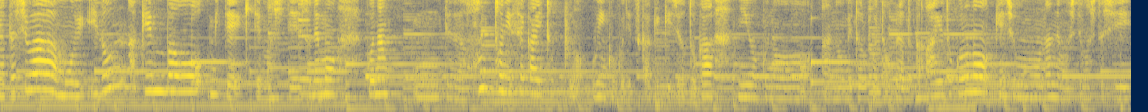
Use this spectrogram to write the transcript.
私はもういろんな現場を見てきてましてそれもこうなんうんていうの本当に世界トップのウィーン国立歌劇場とかニューヨークのあのメトロポリタンオペラとかああいうところの研修ももう何年もしてましたし。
